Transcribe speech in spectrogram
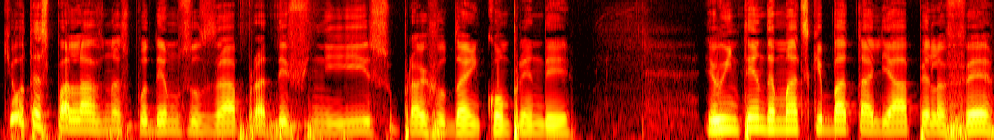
Que outras palavras nós podemos usar para definir isso, para ajudar em compreender? Eu entendo, amados, que batalhar pela fé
